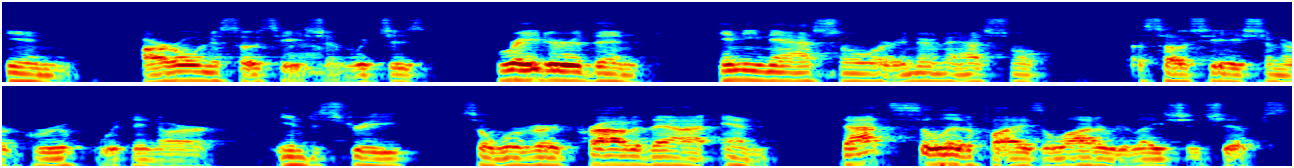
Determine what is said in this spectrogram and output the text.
in our own association, wow. which is greater than any national or international association or group within our industry. So we're very proud of that. And that solidifies a lot of relationships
